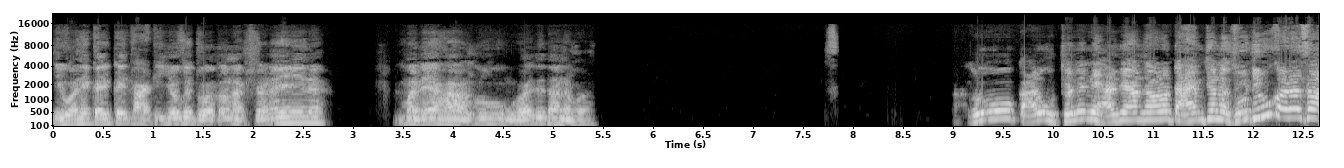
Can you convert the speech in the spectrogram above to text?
ઈવને કઈ કઈ થાકી ગયો કે જોતો નકશો નહીં ને. મને હા ઊંઘવા કારું ઉઠ્યો ને જવાનો ટાઈમ છે ને શું જેવું કરે છે?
